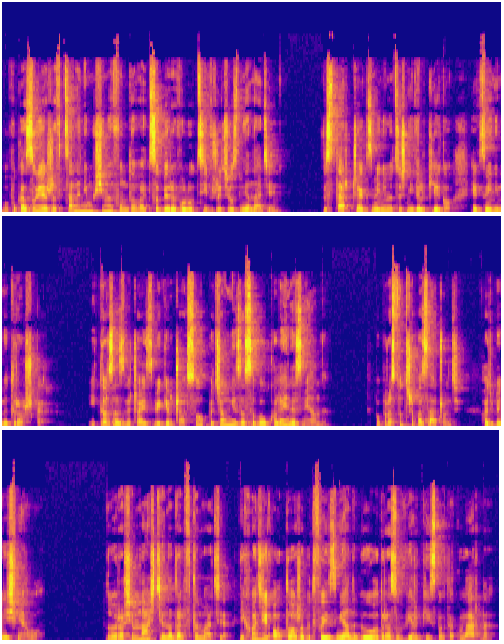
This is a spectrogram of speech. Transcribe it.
bo pokazuje, że wcale nie musimy fundować sobie rewolucji w życiu z dnia na dzień. Wystarczy, jak zmienimy coś niewielkiego, jak zmienimy troszkę. I to zazwyczaj z biegiem czasu pociągnie za sobą kolejne zmiany. Po prostu trzeba zacząć, choćby nieśmiało. Numer 18 nadal w temacie. Nie chodzi o to, żeby Twoje zmiany były od razu wielkie i spektakularne.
